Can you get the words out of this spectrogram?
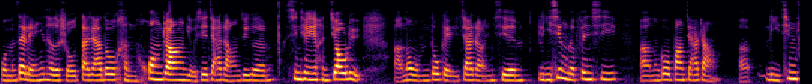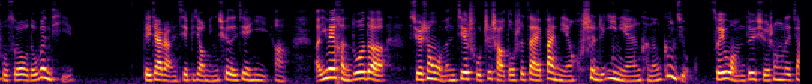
我们在联系他的时候，大家都很慌张，有些家长这个心情也很焦虑，啊，那我们都给家长一些理性的分析，啊，能够帮家长。呃，理清楚所有的问题，给家长一些比较明确的建议啊，呃，因为很多的学生我们接触至少都是在半年甚至一年，可能更久。所以，我们对学生的家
